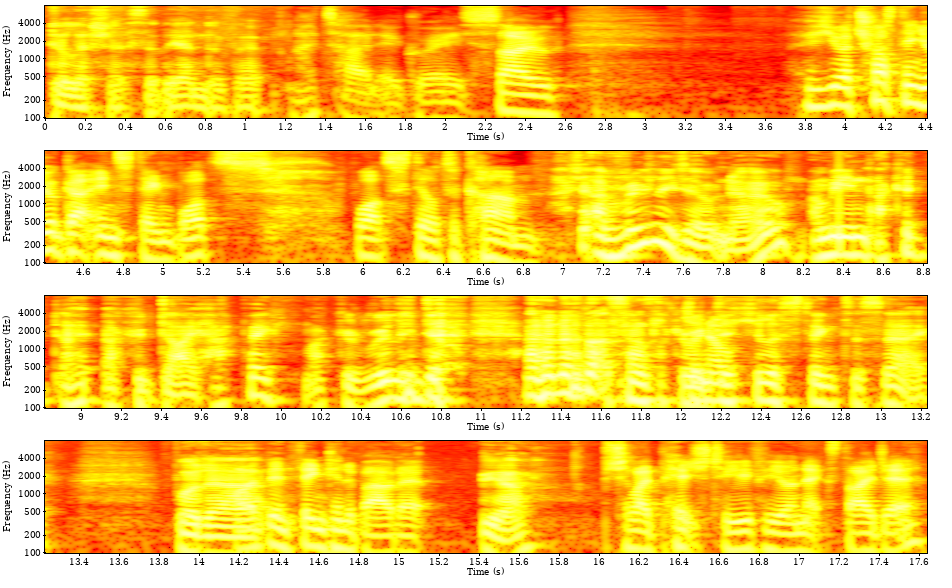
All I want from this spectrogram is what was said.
delicious at the end of it. I totally agree. So you're trusting your gut instinct. What's what's still to come? I really don't know. I mean, I could I, I could die happy. I could really die. I don't know. That sounds like a ridiculous know, thing to say, but uh, I've been thinking about it. Yeah. Shall I pitch to you for your next idea?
